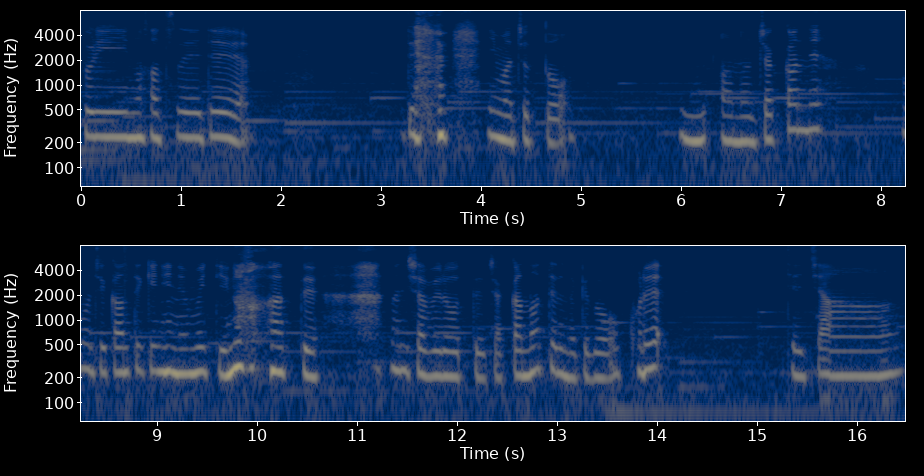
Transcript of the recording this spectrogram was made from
ぶりの撮影で、で、今ちょっと、あの、若干ね、もう時間的に眠いっていうのもあって、何喋ろうって若干なってるんだけど、これ、じゃじゃーん。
